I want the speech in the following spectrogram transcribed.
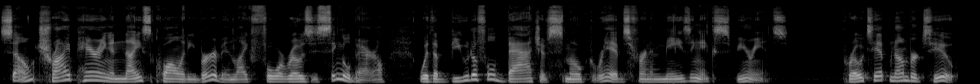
So, try pairing a nice quality bourbon like Four Roses Single Barrel with a beautiful batch of smoked ribs for an amazing experience. Pro tip number two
